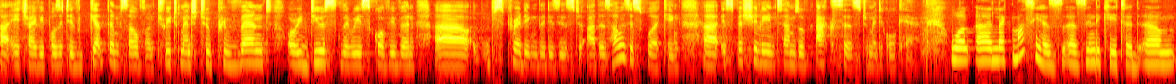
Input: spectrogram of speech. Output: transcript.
uh, HIV positive get themselves on treatment to prevent or reduce the risk of even uh, spreading the disease to others. How is this working, uh, especially in terms of access to medical care? Well, uh, like Mercy has, has indicated, um,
